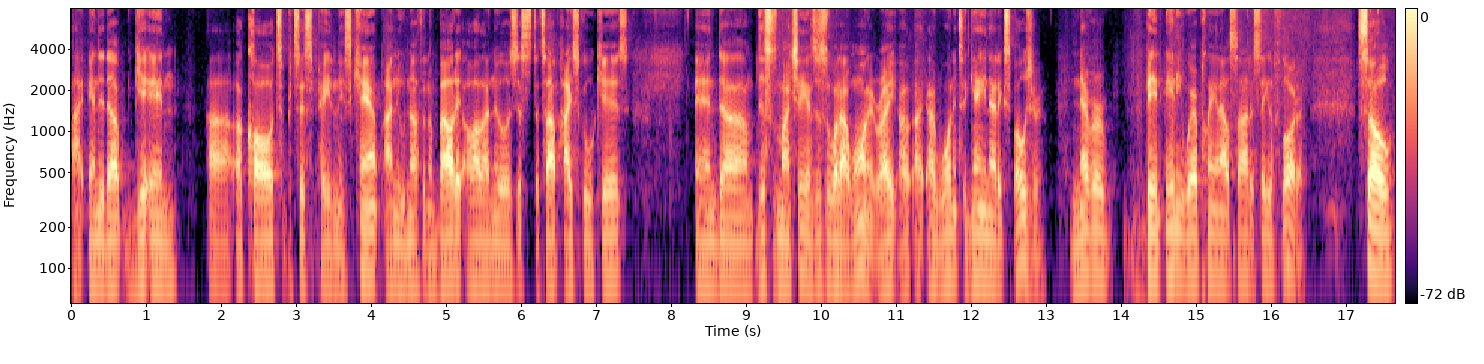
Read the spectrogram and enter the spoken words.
I ended up getting uh, a call to participate in this camp. I knew nothing about it. All I knew was just the top high school kids. And um, this was my chance. This is what I wanted, right? I, I, wanted to gain that exposure. Never been anywhere playing outside the state of Florida. So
